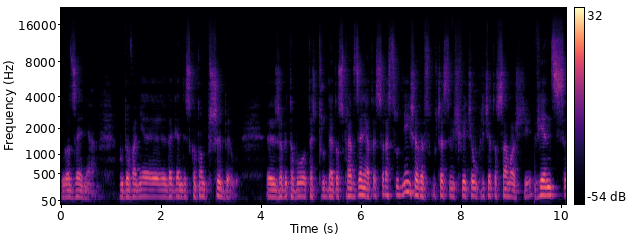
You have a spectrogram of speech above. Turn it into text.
urodzenia, budowanie legendy, skąd on przybył, żeby to było też trudne do sprawdzenia. To jest coraz trudniejsze we współczesnym świecie ukrycie tożsamości, więc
